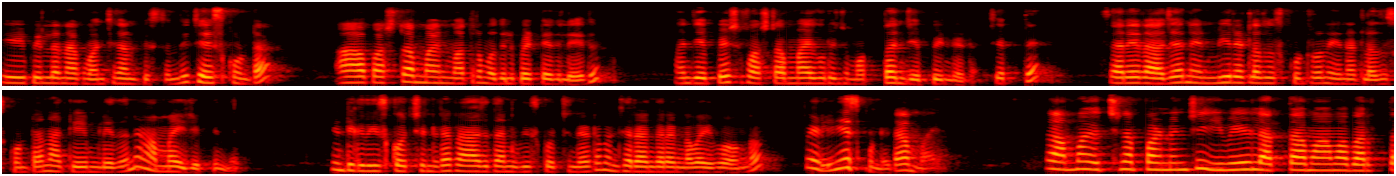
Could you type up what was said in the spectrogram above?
ఈ పిల్ల నాకు మంచిగా అనిపిస్తుంది చేసుకుంటా. ఆ ఫస్ట్ అమ్మాయిని మాత్రం వదిలిపెట్టేది లేదు అని చెప్పేసి ఫస్ట్ అమ్మాయి గురించి మొత్తం చెప్పిండట. చెప్తే సరే రాజా నేను మీరు ఎట్లా చూసుకుంటారో నేను అట్లా చూసుకుంటా నాకేం లేదని ఆ అమ్మాయి చెప్పింది. ఇంటికి తీసుకొచ్చిండట రాజధానికి తీసుకొచ్చిండట మంచి రంగరంగ వైభవంగా పెళ్ళి చేసుకుండట అమ్మాయి. ఆ అమ్మాయి వచ్చినప్పటి నుంచి ఈ వీళ్ళు అత్త మామ భర్త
